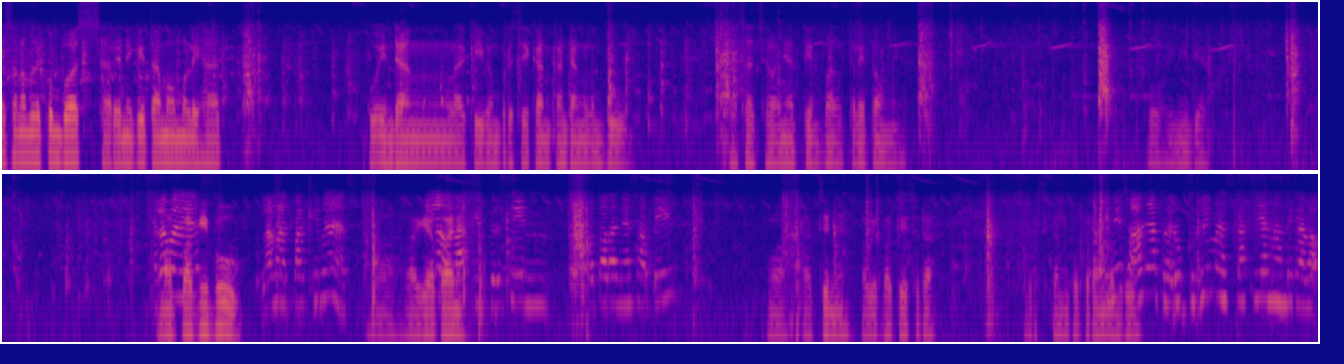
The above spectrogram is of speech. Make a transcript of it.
assalamualaikum bos. Hari ini kita mau melihat Bu Endang lagi membersihkan kandang lembu. Bahasa Jawanya timpal teletong ya. Oh ini dia. Halo Selamat mas, pagi Bu. Selamat pagi mas. Wah lagi Ini apa ini? Lagi bersihin kotorannya sapi. Wah rajin ya. Pagi-pagi sudah bersihkan kotoran Ini lembu. soalnya baru beli mas, kasihan nanti kalau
